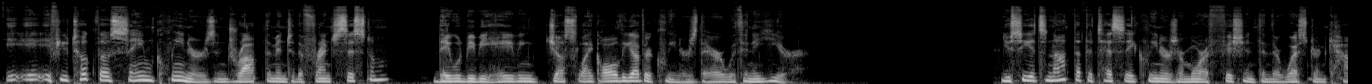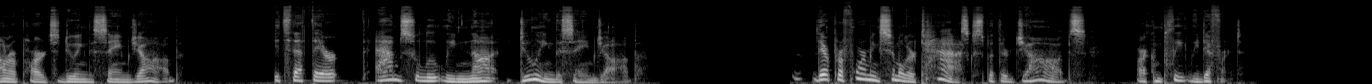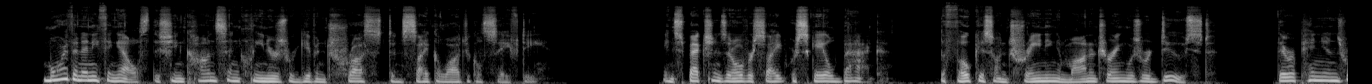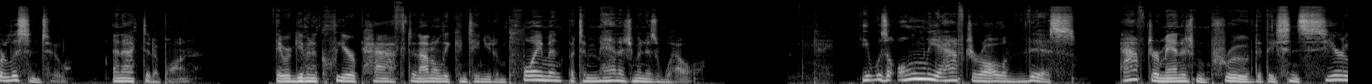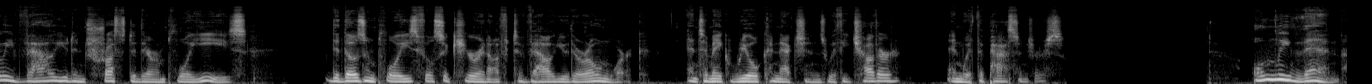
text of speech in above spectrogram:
If you took those same cleaners and dropped them into the French system, they would be behaving just like all the other cleaners there within a year. You see, it's not that the Tessei cleaners are more efficient than their Western counterparts doing the same job. It's that they're absolutely not doing the same job. They're performing similar tasks, but their jobs are completely different. More than anything else, the Shinkansen cleaners were given trust and psychological safety. Inspections and oversight were scaled back. The focus on training and monitoring was reduced. Their opinions were listened to and acted upon. They were given a clear path to not only continued employment, but to management as well. It was only after all of this, after management proved that they sincerely valued and trusted their employees, did those employees feel secure enough to value their own work and to make real connections with each other and with the passengers? Only then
